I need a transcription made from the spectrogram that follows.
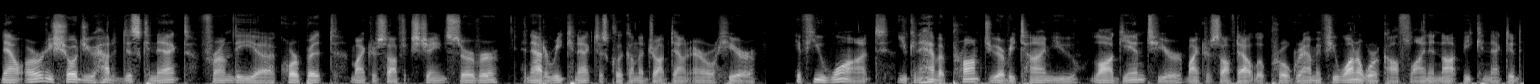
Now, I already showed you how to disconnect from the uh, corporate Microsoft Exchange server and now to reconnect. Just click on the drop down arrow here. If you want, you can have it prompt you every time you log into your Microsoft Outlook program if you want to work offline and not be connected.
